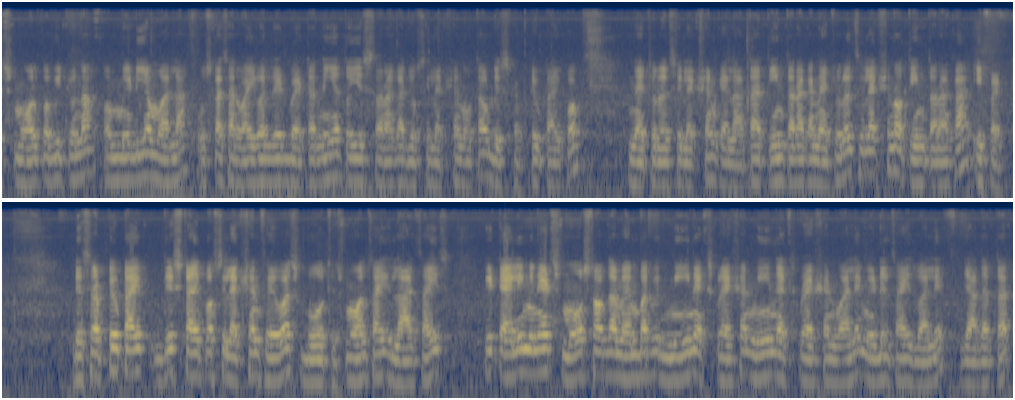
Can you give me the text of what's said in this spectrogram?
स्मॉल को भी चुना और मीडियम वाला, उसका सर्वाइवल रेट बेटर नहीं है तो इस तरह का जो सिलेक्शन होता है, वो descriptive type of natural selection कहलाता है। तीन तरह का नेचुरल सिलेक्शन और तीन तरह का effect disruptive type this type of selection favours both small size large size it eliminates most of the member with mean expression mean expression वाले मिडिल साइज़ वाले ज़्यादातर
